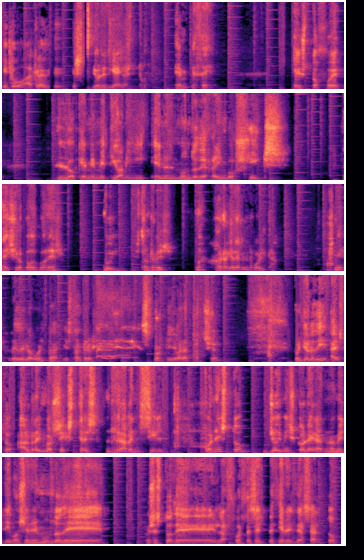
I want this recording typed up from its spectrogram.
¿Y tú a qué le dices? Yo le di a esto. Empecé. Esto fue lo que me metió a mí en el mundo de Rainbow Six. Ahí se lo puedo poner. Uy, está al revés. Bueno, habrá que darle la vuelta. Mira, le doy la vuelta y está al revés. porque lleva la expansión. Pues yo le di a esto, al Rainbow Six 3 Ravensil. Con esto, yo y mis colegas nos metimos en el mundo de, pues esto, de las fuerzas especiales de asalto,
